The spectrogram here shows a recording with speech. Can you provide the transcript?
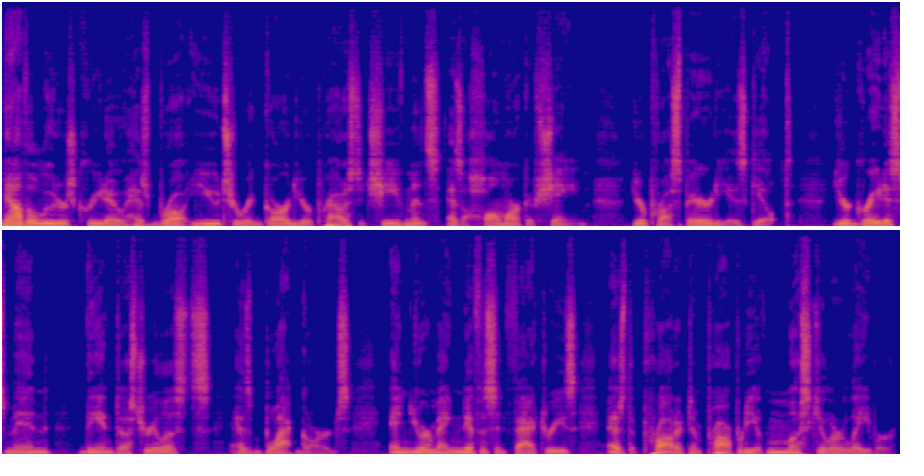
Now, the looter's credo has brought you to regard your proudest achievements as a hallmark of shame, your prosperity as guilt, your greatest men, the industrialists, as blackguards, and your magnificent factories as the product and property of muscular labor,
